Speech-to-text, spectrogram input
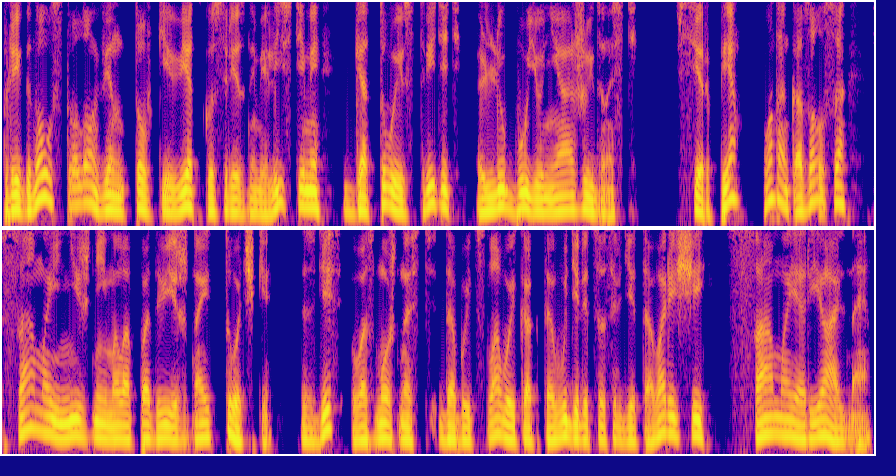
пригнул стволом винтовки ветку с резными листьями, готовый встретить любую неожиданность. В серпе он оказался в самой нижней малоподвижной точке. Здесь возможность добыть славу и как-то выделиться среди товарищей самая реальная.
